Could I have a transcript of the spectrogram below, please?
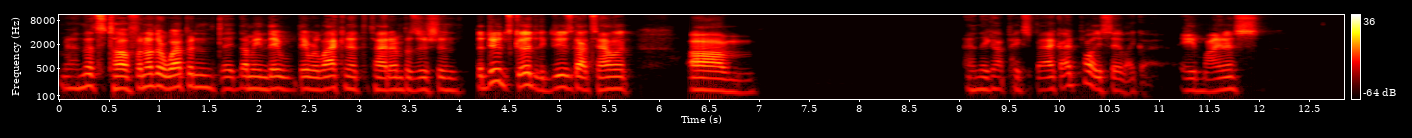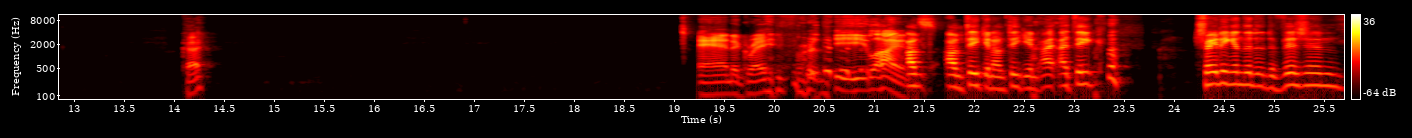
man, that's tough. Another weapon. They, I mean, they they were lacking at the tight end position. The dude's good. The dude's got talent. Um, and they got picks back. I'd probably say like a A minus. Okay. And a grade for the Lions. I'm I'm thinking. I'm thinking. I I think trading into the division.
